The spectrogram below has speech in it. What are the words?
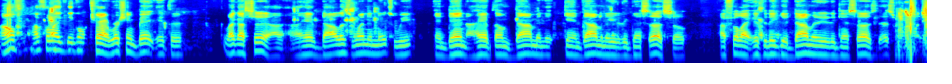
I don't, I feel like they're gonna try rushing back at the, like I said, I, I have Dallas winning next week, and then I have them dominate getting dominated against us. So I feel like if they get dominated against us, that's when they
